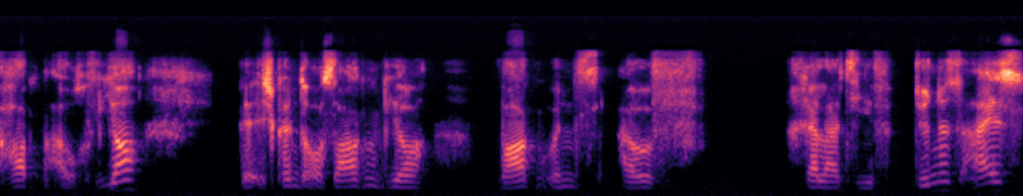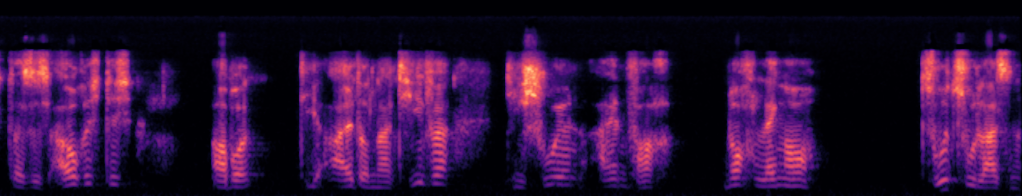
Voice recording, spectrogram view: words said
haben auch wir. Äh, ich könnte auch sagen, wir wagen uns auf relativ dünnes Eis. Das ist auch richtig. Aber die Alternative, die Schulen einfach noch länger zuzulassen,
